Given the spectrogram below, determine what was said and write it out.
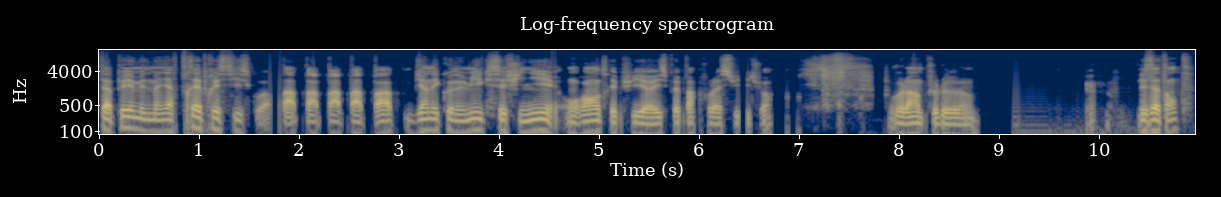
taper, mais de manière très précise, quoi. Pa, pa, pa, pa, pa, bien économique, c'est fini, on rentre et puis euh, il se prépare pour la suite, tu vois. Voilà un peu le les attentes.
